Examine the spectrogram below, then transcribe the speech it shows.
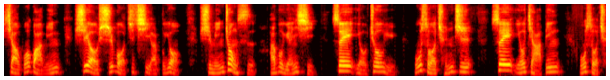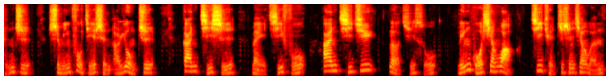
小国寡民，时有食帛之器而不用，使民重死而不远徙。虽有周瑜，无所成之；虽有甲兵，无所成之。使民复结绳而用之。甘其食，美其服，安其居，乐其俗。邻国相望，鸡犬之声相闻。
